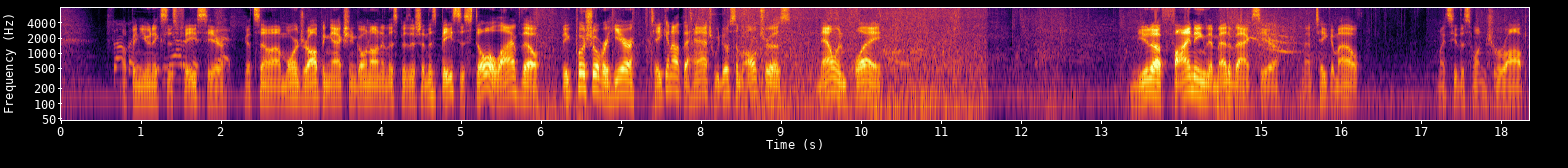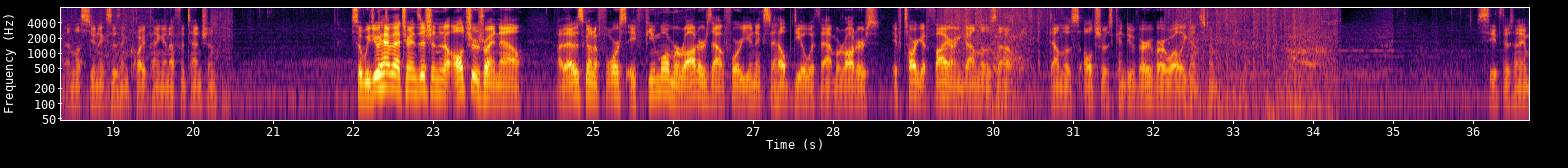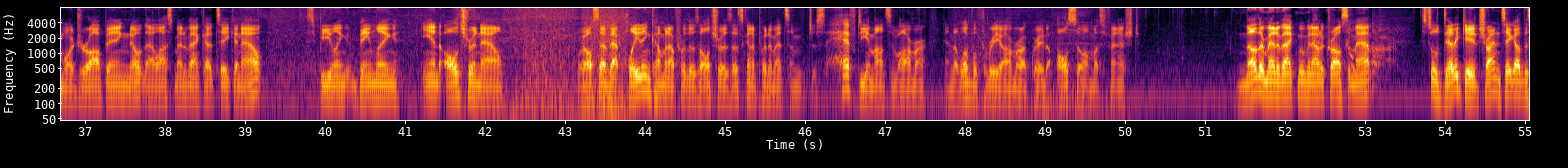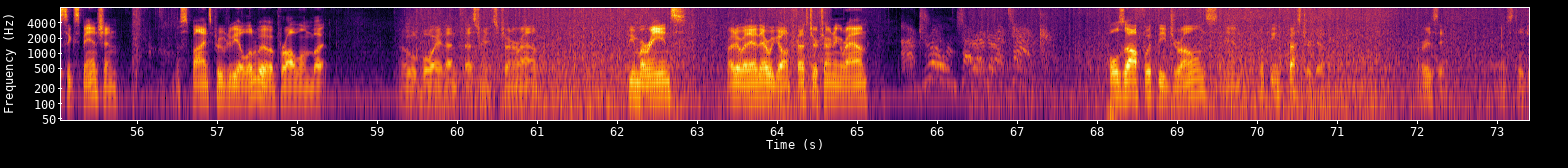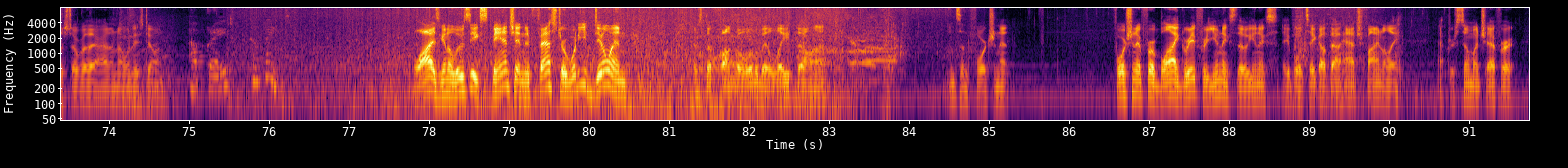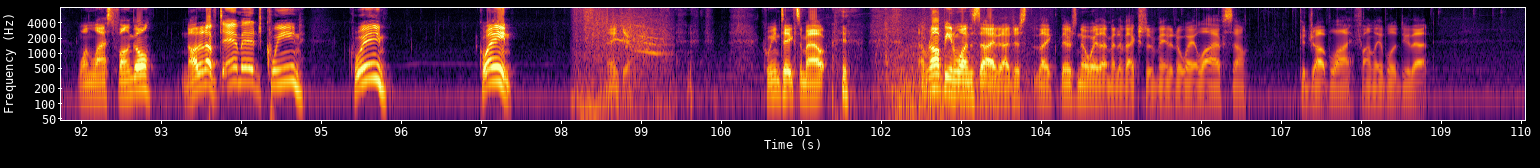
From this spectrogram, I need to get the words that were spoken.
up in Unix's face here. Got some uh, more dropping action going on in this position. This base is still alive, though. Big push over here, taking out the hatch. We do have some Ultras now in play. Muta finding the medevacs here. Gonna take him out. Might see this one drop unless Unix isn't quite paying enough attention. So we do have that transition into Ultras right now. Uh, that is going to force a few more Marauders out for Unix to help deal with that. Marauders, if target firing down those uh, down those Ultras, can do very, very well against them. See if there's any more dropping. Nope, that last medevac got taken out. Speedling, Baneling, and Ultra now. We also have that plating coming up for those Ultras. That's going to put them at some just hefty amounts of armor. And the level 3 armor upgrade also almost finished. Another medevac moving out across the map. Still dedicated trying to take out this expansion. The spines proved to be a little bit of a problem, but... Oh boy, that Infestor needs to turn around. A few Marines. Right over there, there we go. Infestor turning around. Our drones are under attack. Pulls off with the drones, and what the Infestor do? Where is he? Still just over there. I don't know what he's doing. Upgrade complete. Bly's gonna lose the expansion. Infestor, what are you doing? There's the fungal. A little bit late though, huh? That's unfortunate. Fortunate for Bly. Great for Unix though. Unix able to take out that hatch finally after so much effort. One last fungal. Not enough damage. Queen. Queen. Queen. Thank you. Queen takes him out. I'm not being one-sided. I just, like, there's no way that medevac should have made it away alive, so. Good job, Bly. Finally able to do that.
